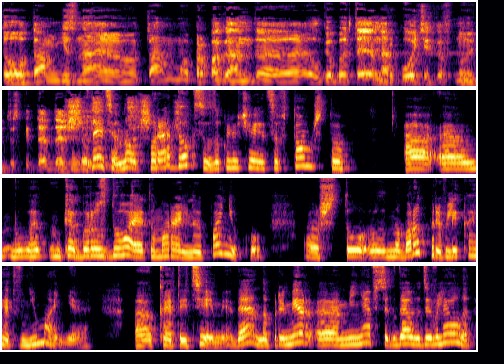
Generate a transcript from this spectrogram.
то там, не знаю, там пропаганда ЛГБТ, наркотиков, ну и, так сказать, дальше... Знаете, но дальше, парадокс дальше. заключается в том, что а, а, как бы раздувая эту моральную панику, а, что, наоборот, привлекает внимание к этой теме. Да? Например, меня всегда удивляла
